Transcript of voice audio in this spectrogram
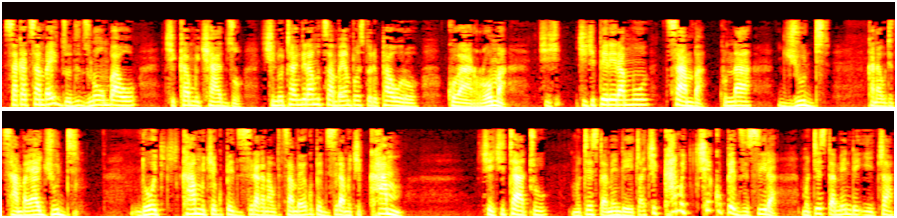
Saka tsamba idzodzi dzinoumbawo chikamu chadzo chinotangira mutsamba yeapostori pauro kuvaroma chichiperera mutsamba kuna judhi kana kuti tsamba yajudhi ndo chikamu chekupedzisira kana kuti tsamba yekupedzisira muchikamu chechitatu mutestamende itsva. Chikamu chekupedzisira mutestamende itsva.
